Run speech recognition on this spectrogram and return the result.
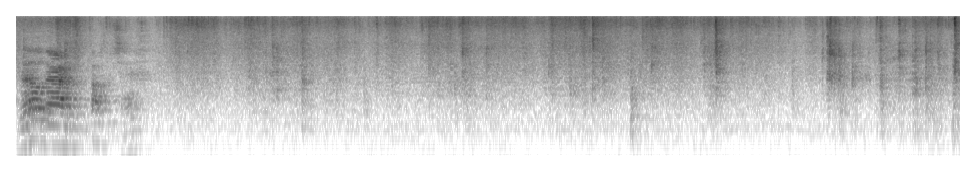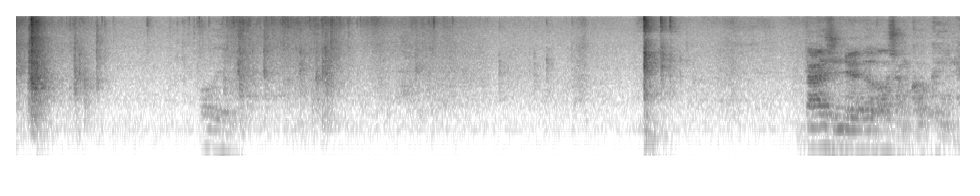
Wel daar gepakt zeg. Duizenden euro's aan cocaïne.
